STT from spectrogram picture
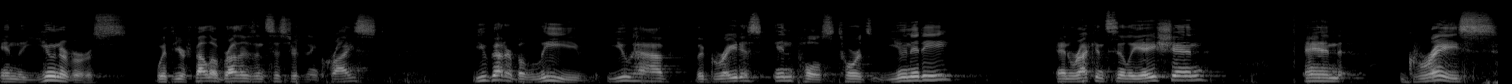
in the universe with your fellow brothers and sisters in Christ, you better believe you have the greatest impulse towards unity and reconciliation and grace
